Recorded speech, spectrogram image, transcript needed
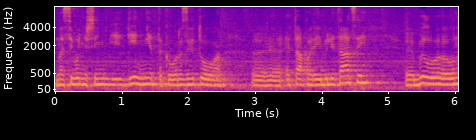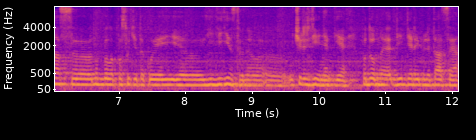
на сегодняшний день нет такого развитого э, этапа реабилитации. Э, Был э, у нас э, ну, было по сути такое э, единственное э, учреждение, где подобная де- дереабилитация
